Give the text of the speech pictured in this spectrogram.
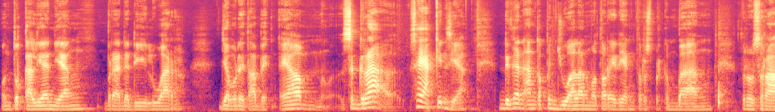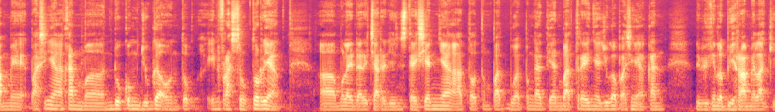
untuk kalian yang berada di luar Jabodetabek. Ya segera saya yakin sih ya dengan angka penjualan motor ini yang terus berkembang, terus rame, pastinya akan mendukung juga untuk infrastrukturnya. Uh, mulai dari charging stationnya atau tempat buat penggantian baterainya juga pastinya akan dibikin lebih rame lagi.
